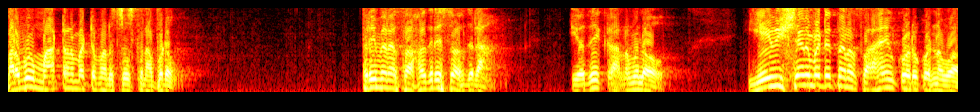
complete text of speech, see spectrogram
ప్రభు మాటను బట్టి మనం చూస్తున్నప్పుడు ప్రియమైన సహోదరి సహోదర ఈ ఉదయ కాలంలో ఏ విషయాన్ని బట్టి తన సహాయం కోరుకున్నావో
